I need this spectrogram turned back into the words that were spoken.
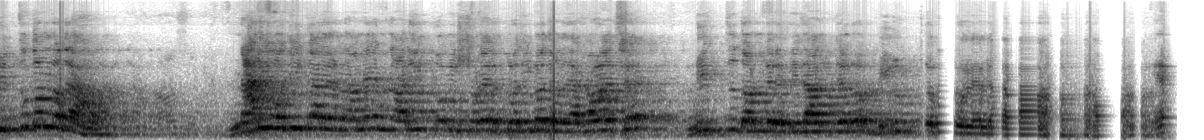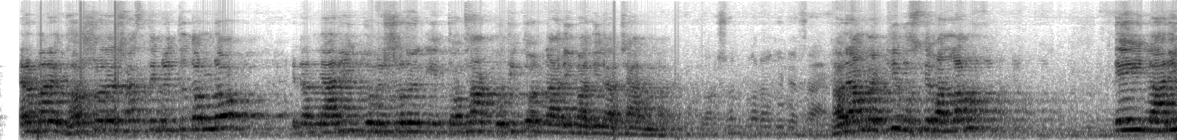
মৃত্যুদণ্ড দেওয়া হবে নারী অধিকারের নামে নারী কমিশনের প্রতিবেদন দেখা হয়েছে মৃত্যুদণ্ডের বিধান যেন বিলুপ্ত করে দেওয়া। এর মানে ধর্ষণের শাস্তি মৃত্যুদণ্ড। এটা নারী কমিশনের এই তথাকথিত নারীবাদীরা চান না? তাহলে আমরা কি বুঝতে পারলাম? এই নারী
